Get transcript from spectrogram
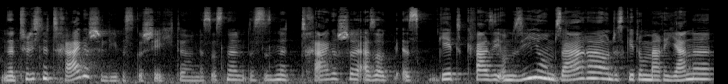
natürlich eine tragische Liebesgeschichte. Und das ist eine, das ist eine tragische, also es geht quasi um sie, um Sarah und es geht um Marianne,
